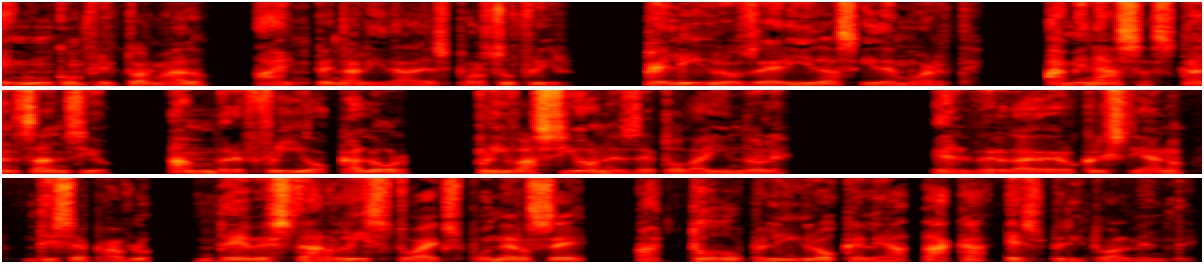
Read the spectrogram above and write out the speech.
En un conflicto armado hay penalidades por sufrir, peligros de heridas y de muerte, amenazas, cansancio, hambre, frío, calor, privaciones de toda índole. El verdadero cristiano, dice Pablo, debe estar listo a exponerse a todo peligro que le ataca espiritualmente.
